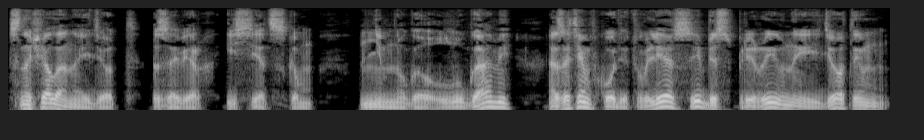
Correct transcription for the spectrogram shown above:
Сначала она идет за Верх-Исетском немного лугами, а затем входит в лес и беспрерывно идет им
